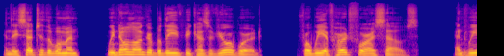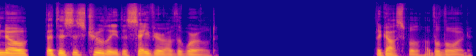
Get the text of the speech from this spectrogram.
And they said to the woman, We no longer believe because of your word, for we have heard for ourselves, and we know that this is truly the Savior of the world. The Gospel of the Lord.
